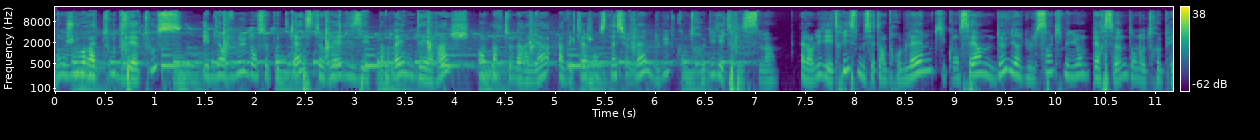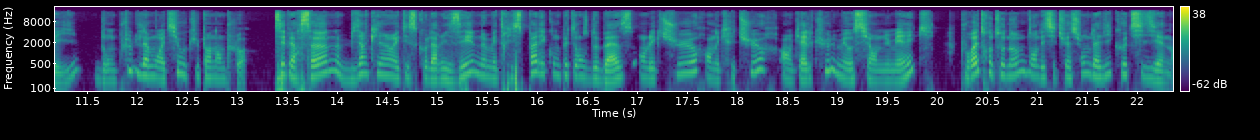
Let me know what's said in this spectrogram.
Bonjour à toutes et à tous et bienvenue dans ce podcast réalisé par l'ANDRH en partenariat avec l'Agence nationale de lutte contre l'illettrisme. Alors l'illettrisme, c'est un problème qui concerne 2,5 millions de personnes dans notre pays, dont plus de la moitié occupent un emploi. Ces personnes, bien qu'ayant été scolarisées, ne maîtrisent pas les compétences de base en lecture, en écriture, en calcul, mais aussi en numérique, pour être autonomes dans des situations de la vie quotidienne.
